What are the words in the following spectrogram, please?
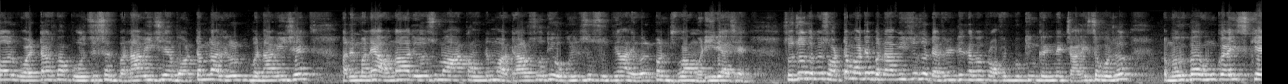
પર વોલ્ટાસમાં પોઝિશન બનાવી છે બોટમના લેવલ પર બનાવી છે, અને મને આવનારા દિવસોમાં આ કાઉન્ટરમાં અઢારસોથી ઓગણીસો સુધીના લેવલ પણ જોવા મળી રહ્યા છે. સો જો તમે શોર્ટ ટર્મ માટે બનાવી છે, તો ડેફિનેટલી તમે પ્રોફિટ બુકિંગ કરીને ચાલી શકો છો. મયુરભાઈ, હું કહીશ કે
